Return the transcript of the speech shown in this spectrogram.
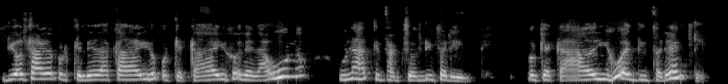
Dios sabe por qué le da a cada hijo, porque cada hijo le da a uno una satisfacción diferente, porque cada hijo es diferente.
